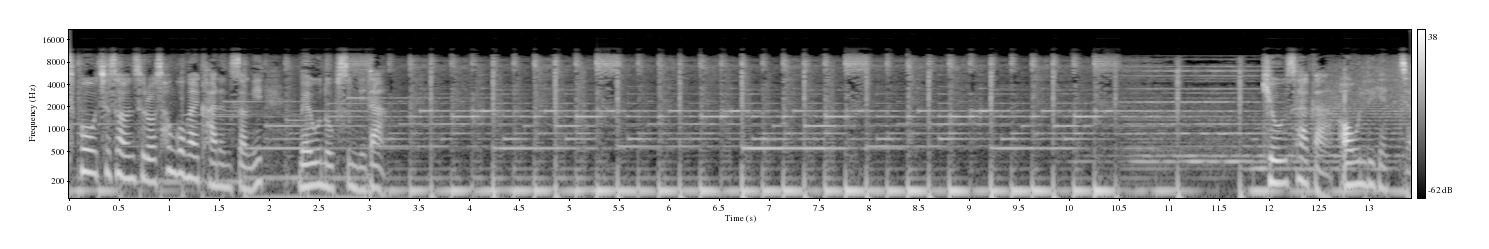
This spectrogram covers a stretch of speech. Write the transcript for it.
스포츠 선수로 성공할 가능성이 매우 높습니다. 교사가 어울리겠죠.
